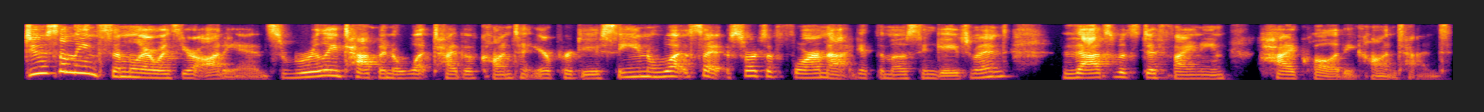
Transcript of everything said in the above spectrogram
Do something similar with your audience. Really tap into what type of content you're producing, what sorts of format get the most engagement. That's what's defining high quality content.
